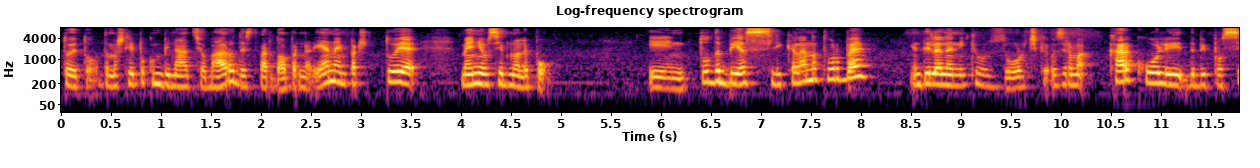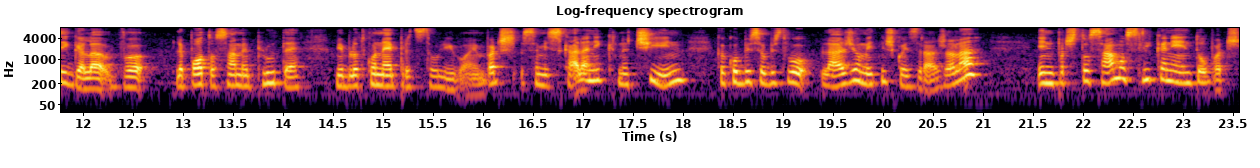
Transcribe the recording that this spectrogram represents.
To je to, da imaš lepo kombinacijo barv, da je stvar dobro narejena in pač to je meni osebno lepo. In to, da bi jaz slikala na torbe in delala neke vzorčke, oziroma karkoli, da bi posegala v lepoto same plute, mi je bilo tako nepredstavljivo. In pač sem iskala nek način, kako bi se v bistvu lažje umetniško izražala. In pač to samo slikanje in to pač.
